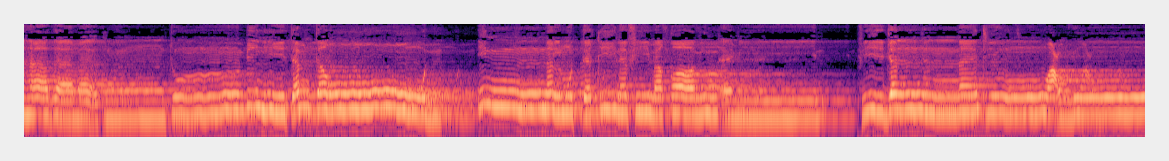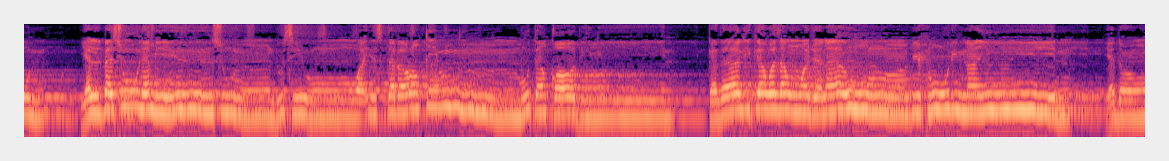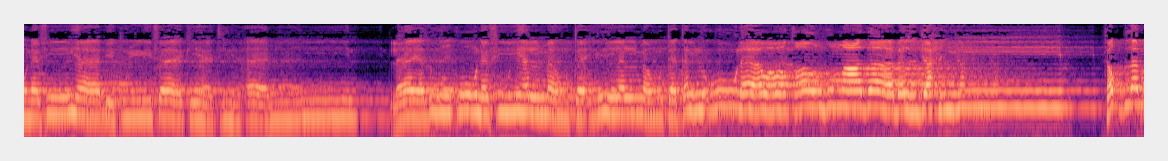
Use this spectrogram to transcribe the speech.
هذا ما كنتم به تمترون إن المتقين في مقام أمين في جنات وعيون يلبسون من سندس وإستبرق متقابلين. كذلك وزوجناهم بحور عين يدعون فيها بكل فاكهة آمين. لا يذوقون فيها الموت إلا الموتة الأولى ووقاهم عذاب الجحيم. فضلا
